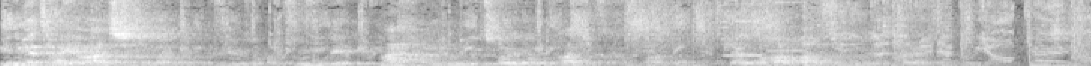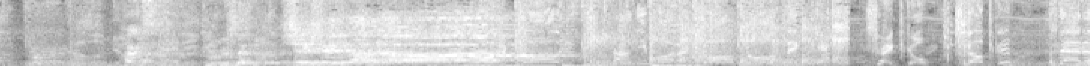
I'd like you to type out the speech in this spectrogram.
인맥 차이가. 그리고 정말 중국에 안 그리고 저희 사주셔서 감사하고 또 하루만 중국에 촬영했어요. 하겠습니다. 둘, 셋. 내게 최고 너 그대로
